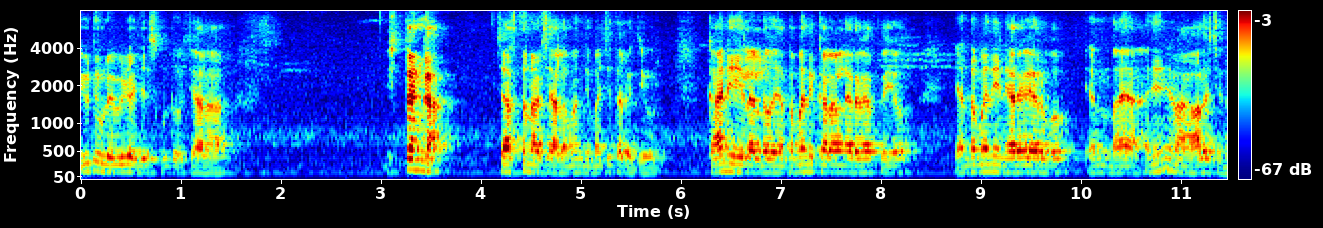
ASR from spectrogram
యూట్యూబ్లో వీడియో చేసుకుంటూ చాలా ఇష్టంగా చేస్తున్నారు చాలామంది మధ్యతరగతి జీవులు. కానీ వీళ్ళల్లో ఎంతమంది కళలు నెరవేరుతాయో ఎంతమంది నెరవేరవో ఎంత అని నా ఆలోచన.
